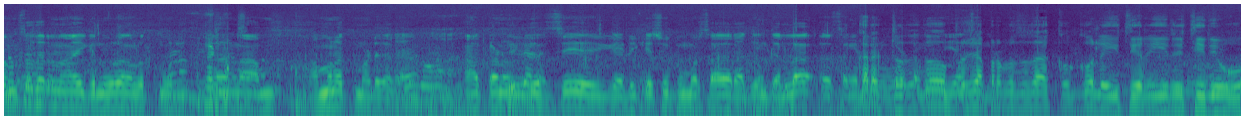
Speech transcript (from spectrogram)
ಸಂಸದರನ್ನ ಈಗ ನೂರ ನಲವತ್ತ್ಮೂರು ಜನ ಅಮಾನತ್ ಮಾಡಿದ್ದಾರೆ. ಆ ಕಾರಣ ಈಗ ಡಿ ಕೆ ಶಿವಕುಮಾರ್ ಸಹ ರಾಜ್ಯದಂತ ಎಲ್ಲ ಕರೆಕ್ಟ್ ಅದು ಪ್ರಜಾಪ್ರಭುತ್ವದ ಕಗ್ಗೋಲೆ ಈ ತೀರಿ ಈ ರೀತಿ ನೀವು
